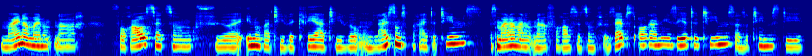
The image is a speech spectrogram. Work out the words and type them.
meiner Meinung nach Voraussetzung für innovative, kreative und leistungsbereite Teams, ist meiner Meinung nach Voraussetzung für selbstorganisierte Teams, also Teams, die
